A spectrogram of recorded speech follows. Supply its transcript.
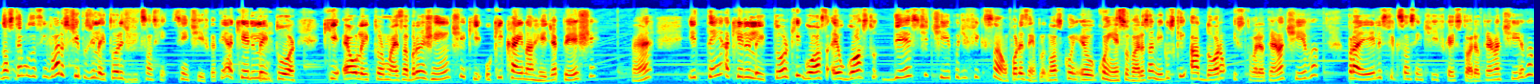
Nós temos, assim, vários tipos de leitores de ficção ci científica. Tem aquele leitor que é o leitor mais abrangente, que o que cai na rede é peixe, né? E tem aquele leitor que gosta, eu gosto deste tipo de ficção. Por exemplo, nós, eu conheço vários amigos que adoram história alternativa. Para eles, ficção científica é história alternativa.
